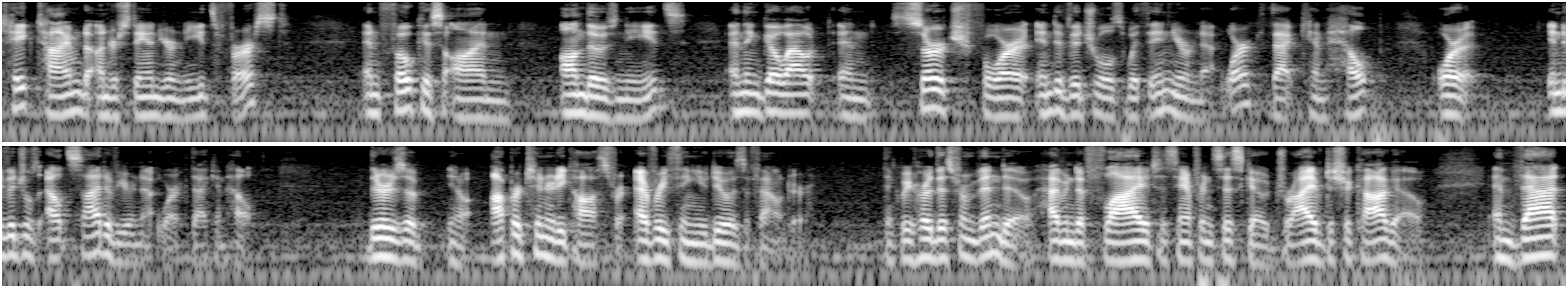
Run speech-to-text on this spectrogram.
take time to understand your needs first, and focus on on those needs and then go out and search for individuals within your network that can help or individuals outside of your network that can help. There's a you know opportunity cost for everything you do as a founder. I think we heard this from Vindu having to fly to san francisco drive to chicago. And that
